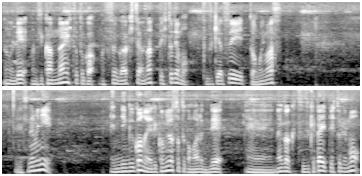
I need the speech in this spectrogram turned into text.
なので、まあ、時間ない人とか、まあ、すぐ飽きちゃうなって人でも続きやすいと思います。えー、ちなみに、エンディング後のやり込み要素とかもあるんで、えー、長く続けたいって人でも、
